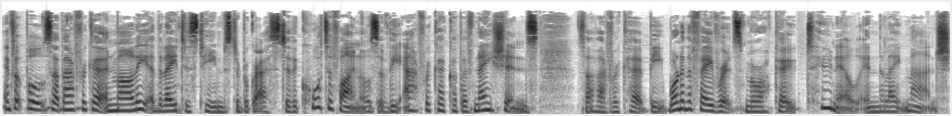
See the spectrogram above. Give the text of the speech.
In football, South Africa and Mali are the latest teams to progress to the quarterfinals of the Africa Cup of Nations. South Africa beat one of the favourites, Morocco, 2 0 in the late match.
